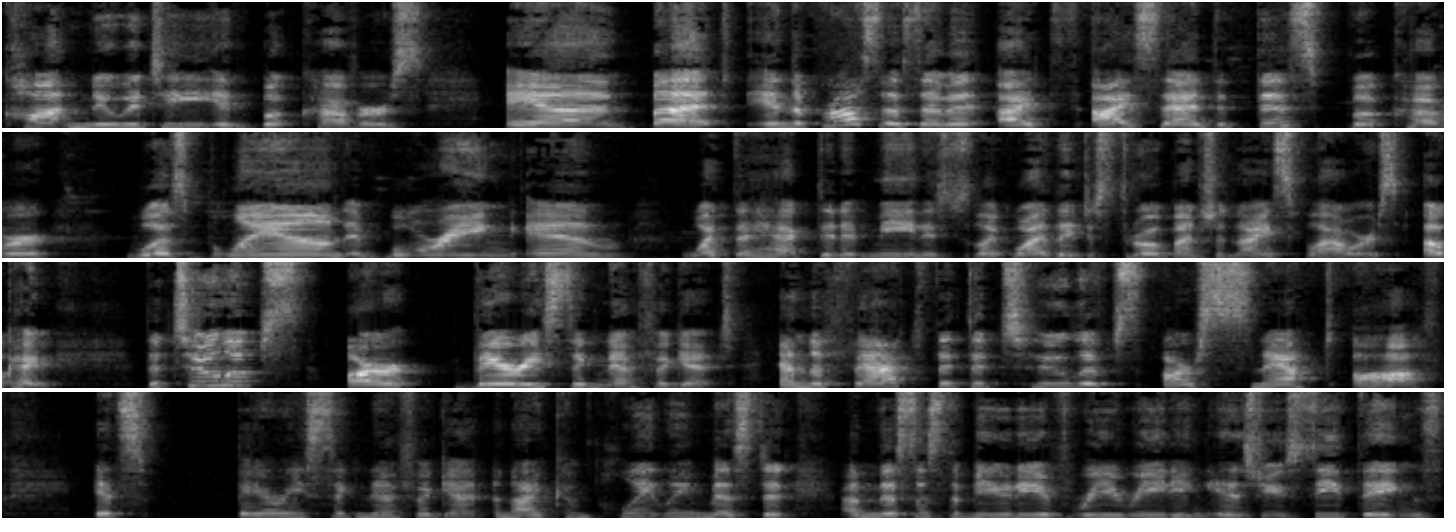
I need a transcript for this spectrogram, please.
continuity in book covers and but in the process of it I I said that this book cover was bland and boring and what the heck did it mean? It's like, why did they just throw a bunch of nice flowers? Okay, the tulips are very significant. And the fact that the tulips are snapped off, it's very significant. And I completely missed it. And this is the beauty of rereading is you see things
